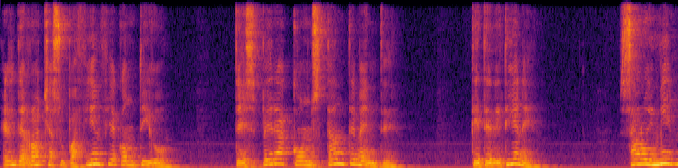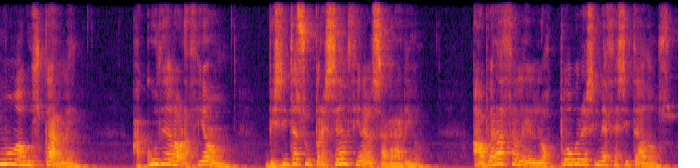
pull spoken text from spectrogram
Él derrocha su paciencia contigo. Te espera constantemente. Que te detiene. Sal hoy mismo a buscarle. Acude a la oración. Visita su presencia en el sagrario abrázale los pobres y necesitados.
